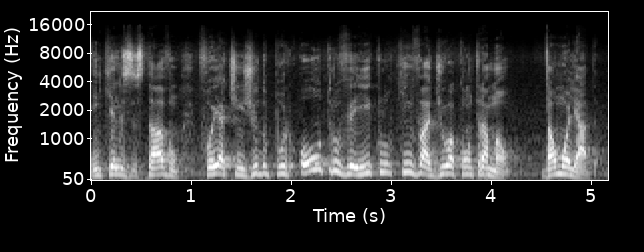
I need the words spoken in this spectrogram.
em que eles estavam foi atingido por outro veículo que invadiu a contramão. Dá uma olhada.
